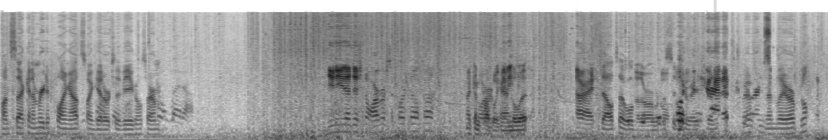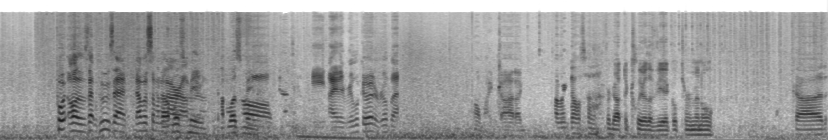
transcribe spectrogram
One second, I'm redeploying out so I can get over to the vehicles arm. Do you need additional armor support, Delta? I can Or probably handle it. Alright. Delta will Another deal with the orbital. situation. yeah, that's clearance. Friendly orbital. Put, oh, is that, who's that? That was someone in That our was me. That was me. Oh, be either real good or real bad. Oh my god, I Coming Delta. forgot to clear the vehicle terminal. God.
